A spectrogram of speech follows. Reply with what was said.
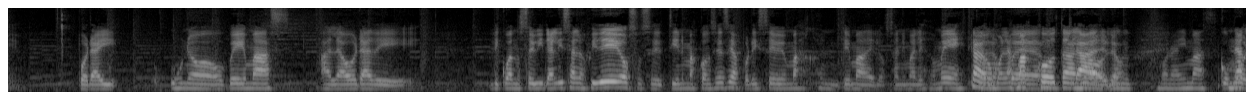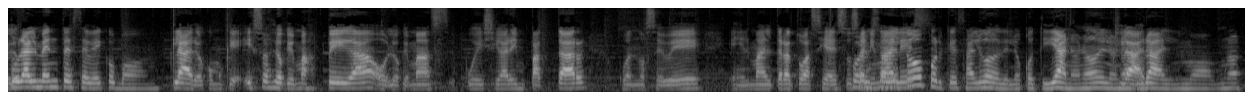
por ahí uno ve más a la hora de, de cuando se viralizan los videos o se tiene más conciencia, por ahí se ve más el tema de los animales domésticos. Claro, como las perros, mascotas, claro. lo- lo- por ahí más. Como lo- Naturalmente se ve como... Claro, como que eso es lo que más pega o lo que más puede llegar a impactar cuando se ve el maltrato hacia esos por- animales. Sobre todo porque es algo de lo cotidiano, ¿no? De lo Claro. natural. Como uno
